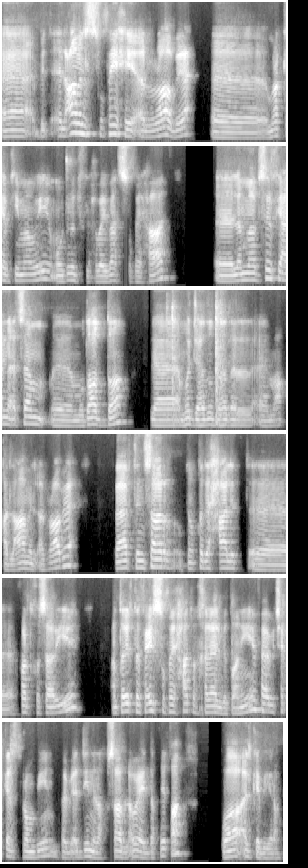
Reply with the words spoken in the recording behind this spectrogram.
العامل الصفيحي الرابع مركب كيماوي موجود في الحبيبات الصفيحات لما بصير في عندنا أجسام مضادة موجهه ضد هذا المعقد العامل الرابع فبتنصار وبتنقدح حالة آه، فرد خسارية عن طريق تفعيل الصفيحات والخلايا البطانية فبتشكل ثرومبين فبيؤدي لنا خسارة بالأوعية الدقيقة والكبيرة.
